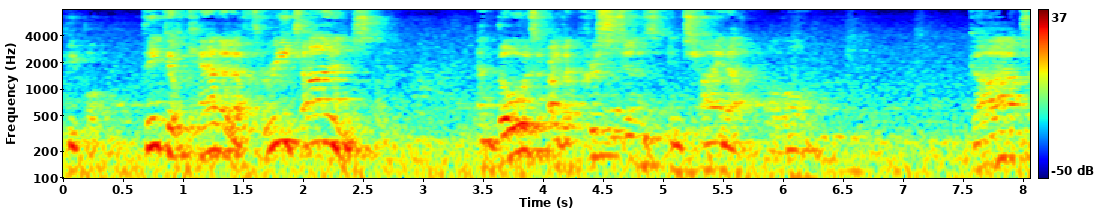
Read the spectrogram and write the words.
people. Think of Canada three times. And those are the Christians in China alone. God's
